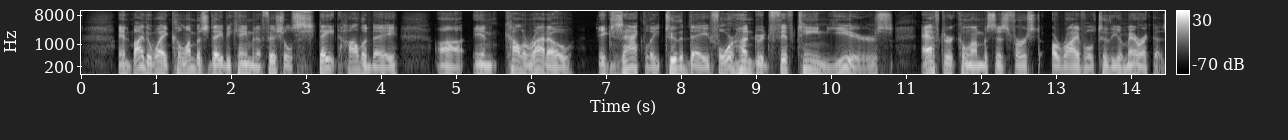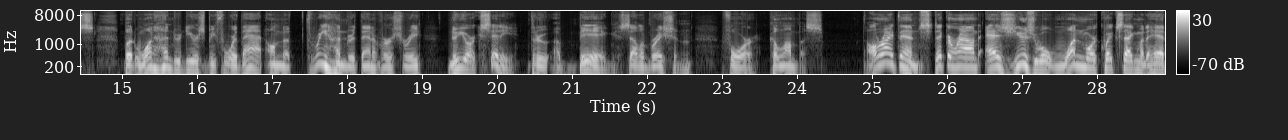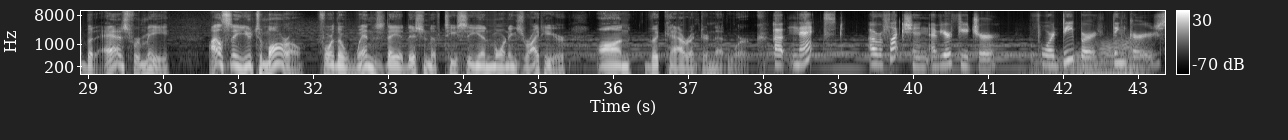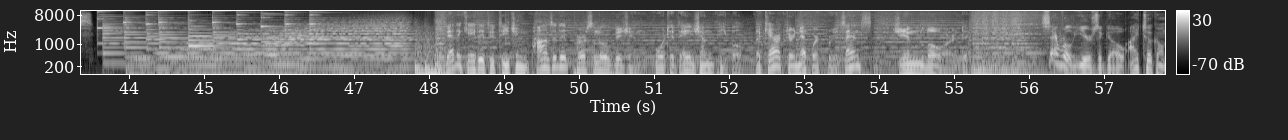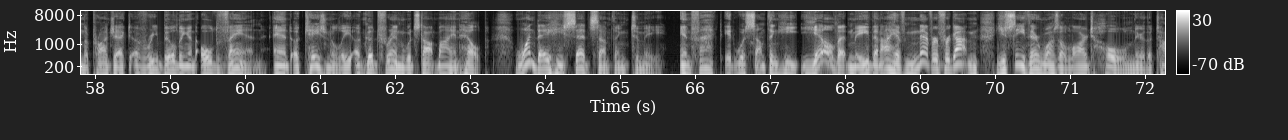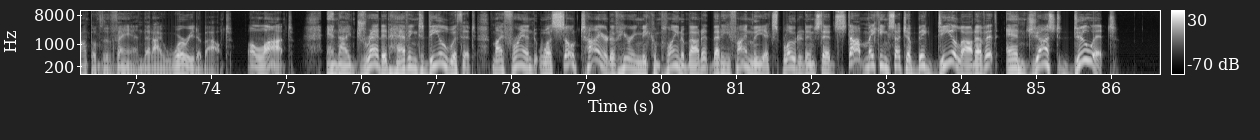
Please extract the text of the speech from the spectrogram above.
And by the way, Columbus Day became an official state holiday uh, in Colorado exactly to the day 415 years after Columbus's first arrival to the Americas. But 100 years before that, on the 300th anniversary, New York City threw a big celebration for Columbus. All right, then, stick around as usual. One more quick segment ahead, but as for me, I'll see you tomorrow for the Wednesday edition of TCN Mornings right here on the Character Network. Up next, a reflection of your future for deeper thinkers. Dedicated to teaching positive personal vision for today's young people, the Character Network presents Jim Lord. Several years ago, I took on the project of rebuilding an old van, and occasionally a good friend would stop by and help. One day he said something to me. In fact, it was something he yelled at me that I have never forgotten. You see, there was a large hole near the top of the van that I worried about. A lot. and I dreaded having to deal with it. My friend was so tired of hearing me complain about it that he finally exploded and said, Stop making such a big deal out of it and just do it.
